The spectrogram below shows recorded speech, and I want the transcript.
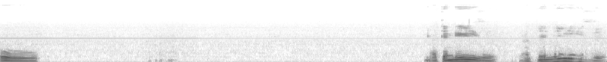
Oh. Nothing easy. Nothing easy.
